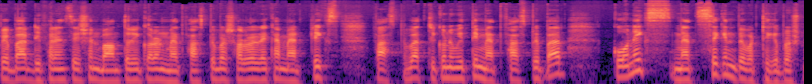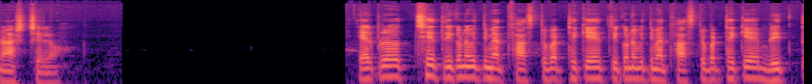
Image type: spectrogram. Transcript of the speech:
paper differentiation বা অন্তরীকরণ ম্যাথ ফার্স্ট পেপার সরলরেখা ম্যাট্রিক্স ফার্স্ট পেপার ত্রিকোণমিতি math first paper conics math second paper থেকে প্রশ্ন আসছিল। এরপরে হচ্ছে ত্রিকোণমিতি ম্যাথ ফার্স্ট পেপার থেকে, ত্রিকোণমিতি ম্যাথ ফার্স্ট পেপার থেকে, বৃত্ত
